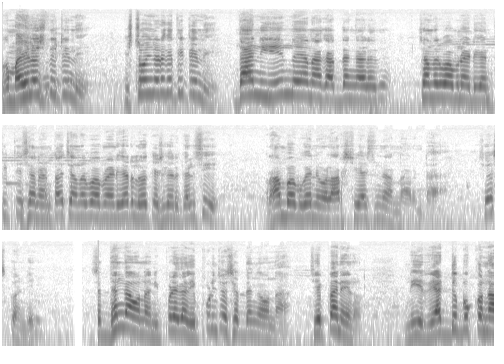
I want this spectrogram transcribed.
ఒక మహిళ వచ్చి తిట్టింది. ఇష్టం వచ్చినట్టుగా తిట్టింది. దాన్ని ఏందయ్యా నాకు అర్థం కాలేదు. చంద్రబాబు నాయుడు గారిని తిట్టేశానంట. చంద్రబాబు నాయుడు గారు లోకేష్ గారు కలిసి రాంబాబు గారిని వాళ్ళు అరెస్ట్ చేయాల్సిందే అన్నారంట. చేసుకోండి. సిద్ధంగా ఉన్నాను. ఇప్పుడే కాదు ఇప్పటి నుంచో సిద్ధంగా ఉన్నా. చెప్పా నేను నీ రెడ్ బుక్ నా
